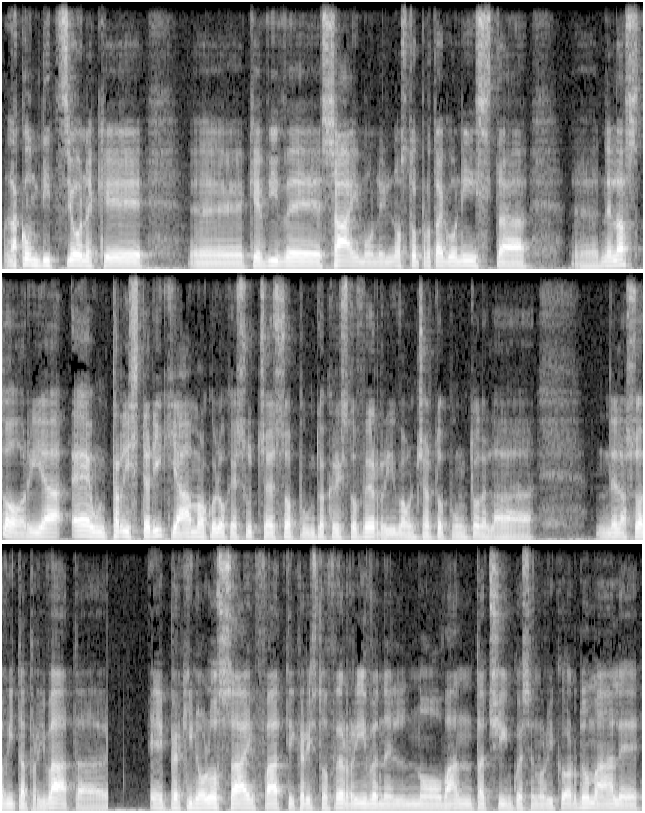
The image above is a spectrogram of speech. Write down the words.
la condizione che, eh, che, vive Simon, il nostro protagonista eh, nella storia, è un triste richiamo a quello che è successo appunto a Christopher Riva a un certo punto della, nella sua vita privata. E per chi non lo sa, infatti, Christopher Reeve nel 95, se non ricordo male,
